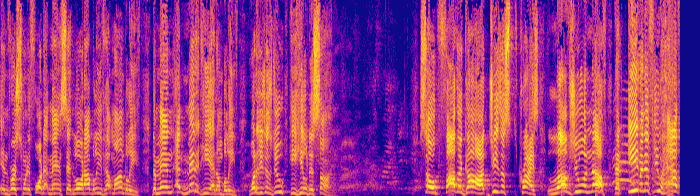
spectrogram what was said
In verse 24, that man said, Lord, I believe, help my unbelief. The man admitted he had unbelief. What did Jesus do? He healed his son. So, Father God, Jesus Christ, loves you enough that even if you have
